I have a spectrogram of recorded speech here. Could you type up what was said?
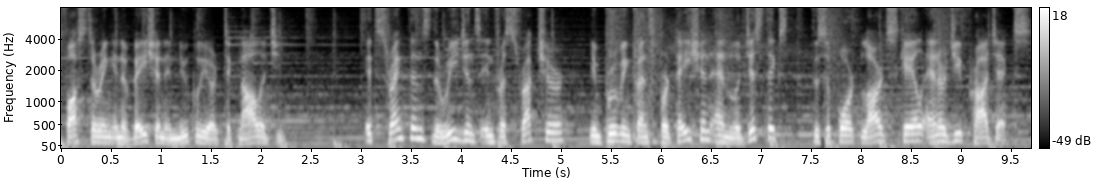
fostering innovation in nuclear technology. It strengthens the region's infrastructure, improving transportation and logistics to support large-scale energy projects.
